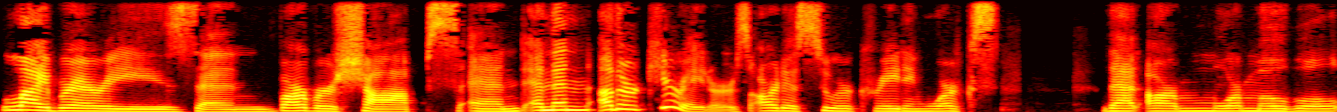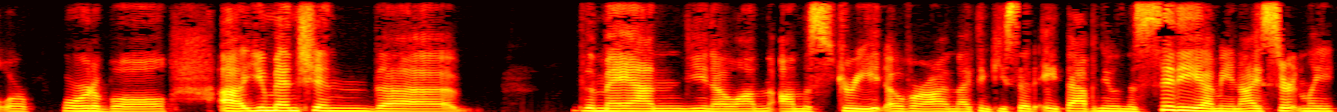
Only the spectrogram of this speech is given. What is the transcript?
libraries and barber shops and, and then other curators, artists who are creating works that are more mobile or portable. Uh, you mentioned the the man, you know, on, on the street over on, I think you said 8th Avenue in the city. I mean, I certainly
